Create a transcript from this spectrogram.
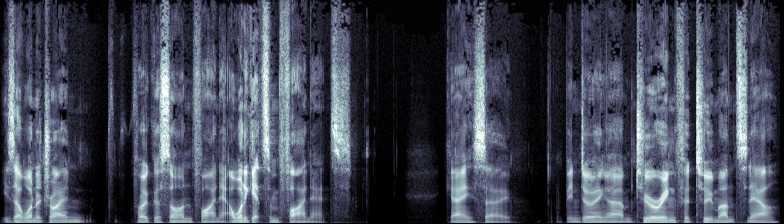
is I want to try and focus on finance. I want to get some finance. Okay, so I've been doing um, touring for two months now.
